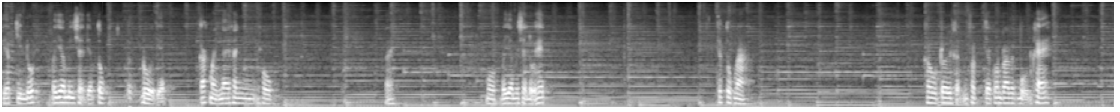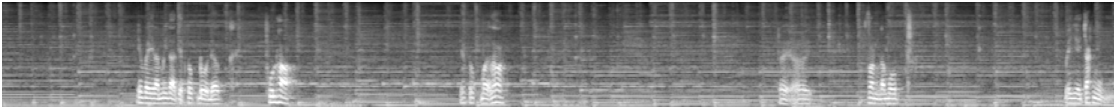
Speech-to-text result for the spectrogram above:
Tiếp 9 đốt. bây giờ mình sẽ tiếp tục đổi tiếp các mảnh này thành hộp. Đây. Một, bây giờ mình sẽ đổi hết. Tiếp tục nào. Cầu trời khẩn phật cho con ra được bốn khe. Như vậy là mình đã tiếp tục đổi được full hộp. Tiếp tục mở thôi. Trời ơi. Vẫn là một bây giờ chắc những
